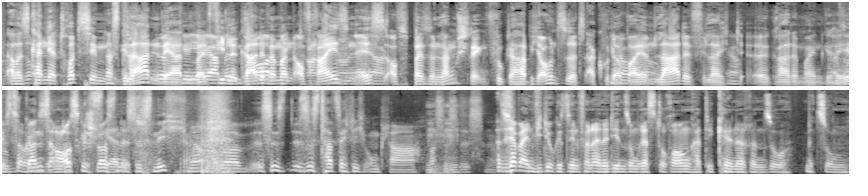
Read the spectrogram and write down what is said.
Aber also, es kann ja trotzdem geladen werden, weil ja, viele, gerade wenn man auf Reisen dran, ist, ja, auf, bei so einem Langstreckenflug, da habe ich auch einen Zusatzakku genau, dabei genau. und lade vielleicht äh, gerade mein also Gerät. Also ganz ausgeschlossen ist es nicht, ne, aber es ist, es ist tatsächlich unklar, was mhm. es ist. Ne. Also ich habe ein Video gesehen von einer, die in so einem Restaurant hat die Kellnerin so mit so einem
